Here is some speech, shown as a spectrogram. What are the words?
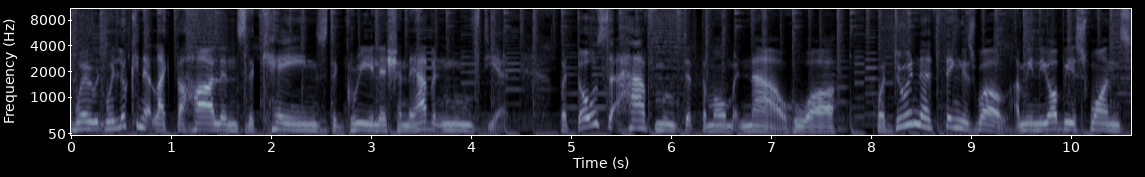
we're we're looking at like the Haalands, the Kanes, the Grealish, and they haven't moved yet. But those that have moved at the moment now, who are who are doing their thing as well. I mean, the obvious ones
